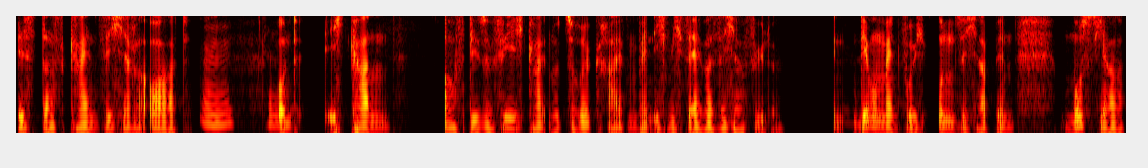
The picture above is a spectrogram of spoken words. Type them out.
ist das kein sicherer Ort. Mhm. Genau. Und ich kann auf diese Fähigkeit nur zurückgreifen, wenn ich mich selber sicher fühle. In dem Moment, wo ich unsicher bin, muss ja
